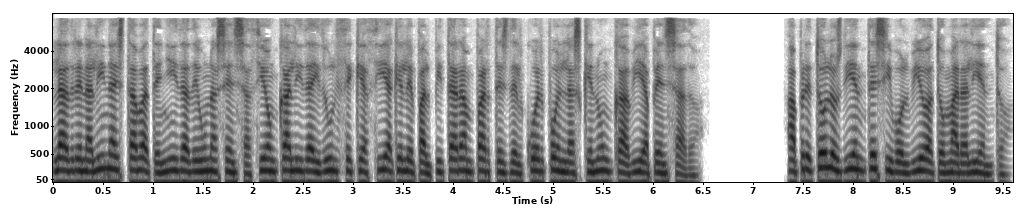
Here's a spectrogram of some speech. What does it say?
La adrenalina estaba teñida de una sensación cálida y dulce que hacía que le palpitaran partes del cuerpo en las que nunca había pensado. Apretó los dientes y volvió a tomar aliento.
